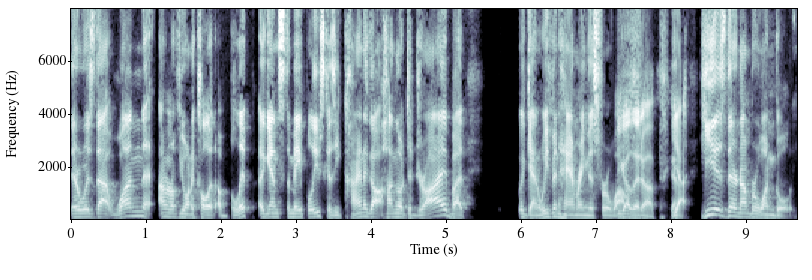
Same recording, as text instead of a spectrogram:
There was that one, I don't know if you want to call it a blip against the Maple Leafs because he kind of got hung out to dry. But again, we've been hammering this for a while. You got lit up. Yeah. He is their number one goalie.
